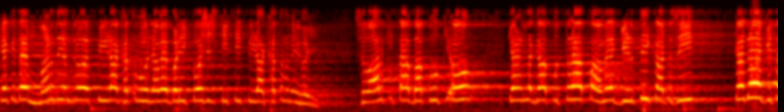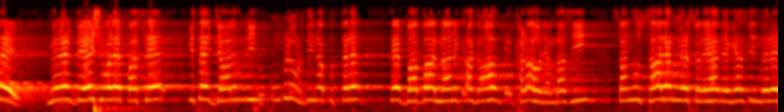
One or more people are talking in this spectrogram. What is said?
ਕਿ ਕਿਤੇ ਮਨ ਦੇ ਅੰਦਰੋਂ ਪੀੜਾ ਖਤਮ ਹੋ ਜਾਵੇ। ਬੜੀ ਕੋਸ਼ਿਸ਼ ਕੀਤੀ, ਪੀੜਾ ਖਤਮ ਨਹੀਂ ਹੋਈ। ਸਵਾਲ ਕੀਤਾ, ਬਾਪੂ, ਕਿਉਂ? ਕਹਿਣ ਲੱਗਾ, ਪੁੱਤਰਾ, ਭਾਵੇਂ ਗਿਣਤੀ ਘੱਟ ਸੀ, ਕਦੇ ਕਿਤੇ ਮੇਰੇ ਦੇਸ਼ ਵਾਲੇ ਪਾਸੇ ਕਿਸੇ ਜ਼ਾਲਮ ਦੀ ਉਂਗਲ ਉੱਠਦੀ ਨਾ ਪੁੱਤਰ, ਤੇ ਬਾਬਾ ਨਾਨਕ ਅਗਾਹ ਹੋ ਕੇ ਖੜਾ ਹੋ ਜਾਂਦਾ ਸੀ। ਸਾਨੂੰ ਸਾਰਿਆਂ ਨੂੰ ਇਹ ਸੁਨੇਹਾ ਦੇ ਗਿਆ ਸੀ, ਮੇਰੇ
